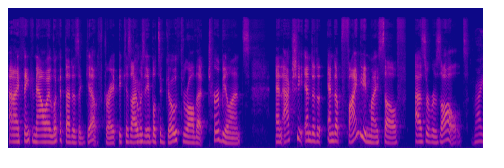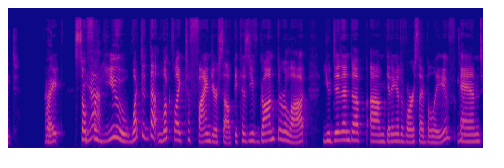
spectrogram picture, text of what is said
And I think now I look at that as a gift, right? Because I was able to go through all that turbulence and actually ended end up finding myself as a result. Right right? So yeah. for you, what did that look like to find yourself? Because you've gone through a lot. You did end up um, getting a divorce, I believe, yeah. and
